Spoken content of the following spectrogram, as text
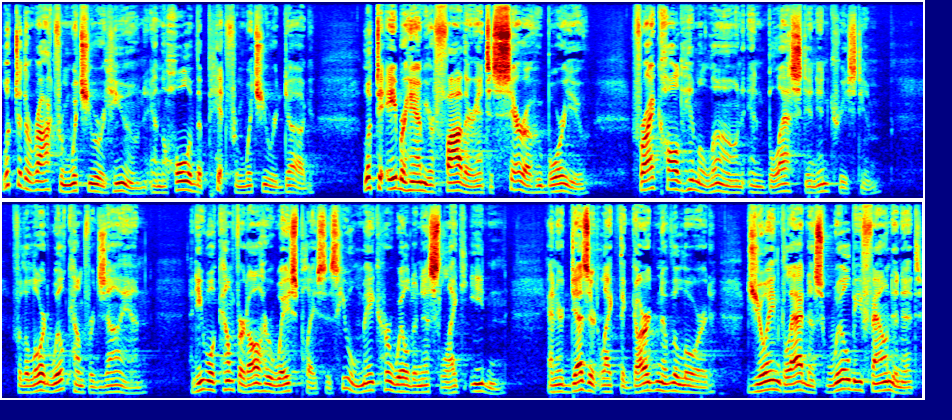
Look to the rock from which you were hewn, and the hole of the pit from which you were dug. Look to Abraham your father, and to Sarah who bore you. For I called him alone, and blessed and increased him. For the Lord will comfort Zion and he will comfort all her waste places. He will make her wilderness like Eden, and her desert like the garden of the Lord. Joy and gladness will be found in it,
